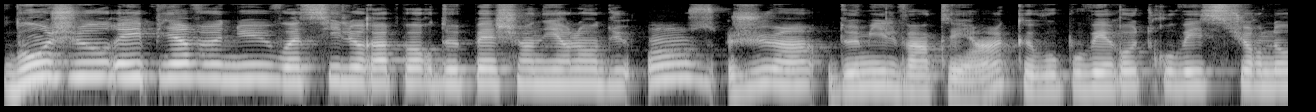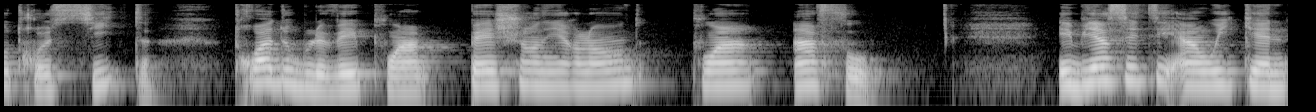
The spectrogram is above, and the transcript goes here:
Bonjour et bienvenue, voici le rapport de pêche en Irlande du 11 juin 2021 que vous pouvez retrouver sur notre site www.pêcheenirlande.info. Eh bien, c'était un week-end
